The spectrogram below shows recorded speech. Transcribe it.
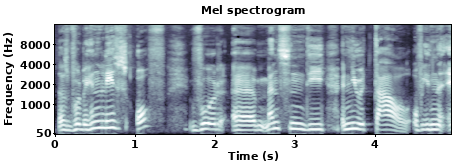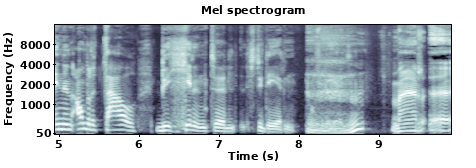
Dat is voor beginnende lezers of voor uh, mensen die een nieuwe taal of in, in een andere taal beginnen te studeren. Mm Maar uh,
